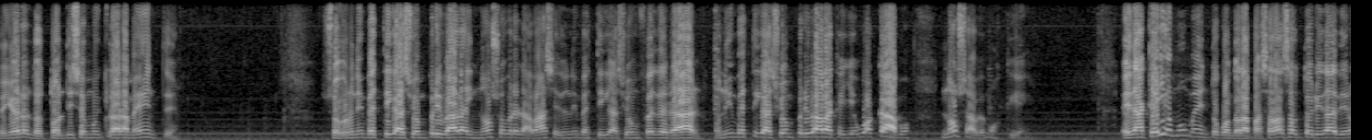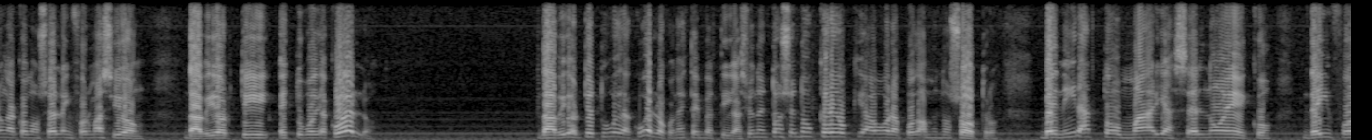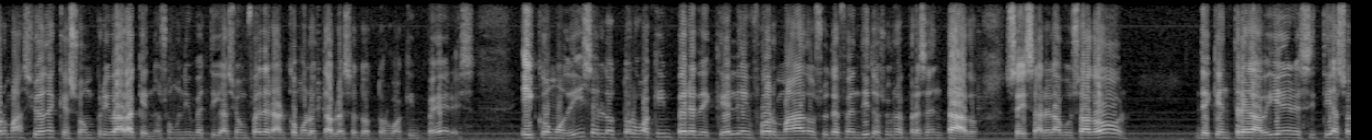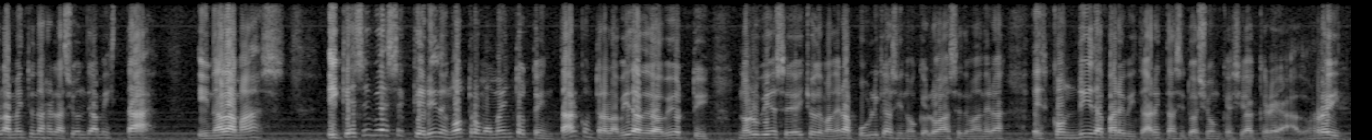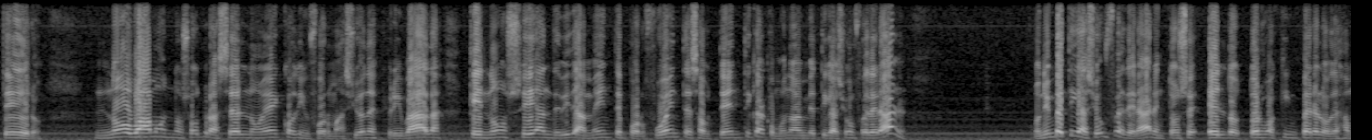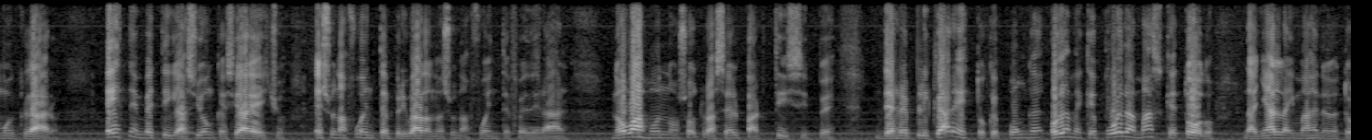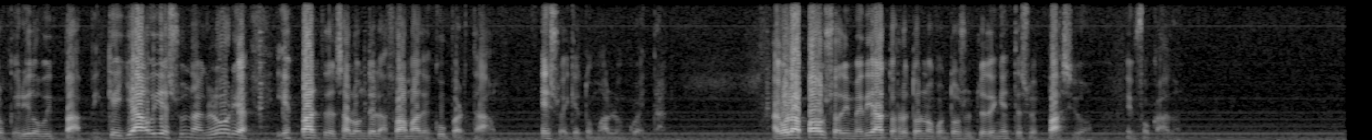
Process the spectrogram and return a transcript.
Señores, el doctor dice muy claramente sobre una investigación privada y no sobre la base de una investigación federal. Una investigación privada que llevó a cabo no sabemos quién. En aquellos momentos, cuando las pasadas autoridades dieron a conocer la información, David Ortiz estuvo de acuerdo. David Ortiz estuvo de acuerdo con esta investigación, entonces no creo que ahora podamos nosotros venir a tomar y hacernos eco de informaciones que son privadas, que no son una investigación federal como lo establece el doctor Joaquín Pérez. Y como dice el doctor Joaquín Pérez de que él le ha informado sus defendidos, sus representados, César el abusador, de que entre David existía solamente una relación de amistad y nada más. Y que si hubiese querido en otro momento tentar contra la vida de David Ortiz, no lo hubiese hecho de manera pública, sino que lo hace de manera escondida para evitar esta situación que se ha creado. Reitero, no vamos nosotros a hacernos eco de informaciones privadas que no sean debidamente por fuentes auténticas como una investigación federal. Una investigación federal, entonces el doctor Joaquín Pérez lo deja muy claro. Esta investigación que se ha hecho es una fuente privada, no es una fuente federal. No vamos nosotros a ser partícipes de replicar esto que ponga, óigame, que pueda más que todo dañar la imagen de nuestro querido Big Papi, que ya hoy es una gloria y es parte del Salón de la Fama de Cooperstown. Eso hay que tomarlo en cuenta. Hago la pausa de inmediato, retorno con todos ustedes en este su espacio enfocado.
